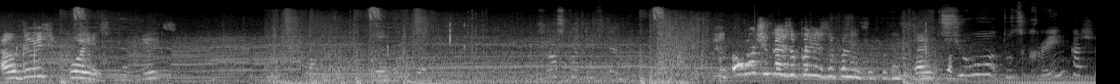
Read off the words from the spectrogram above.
Але дивись поїзд, не дивись. Жорстко дрифтем. О, чекай, зупинись, зупинись, зупинись. Дай стоп. Що? Тут скринька ще?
